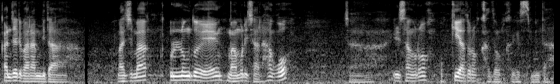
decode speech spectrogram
간절히 바랍니다. 마지막 울릉도 여행 마무리 잘 하고 자 일상으로 복귀하도록 하도록 하겠습니다.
